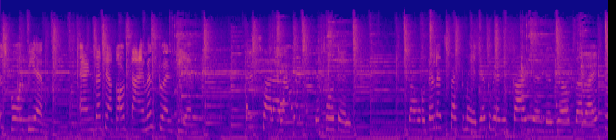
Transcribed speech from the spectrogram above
is 4 pm and the checkout time is 12 pm. Pets are allowed this hotel. The hotel expects major credit cards and reserves the right to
